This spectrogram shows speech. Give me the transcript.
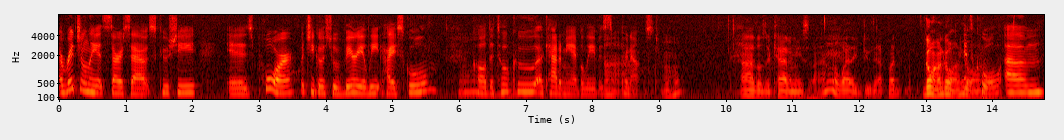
originally, it starts out Skushi is poor, but she goes to a very elite high school called the Toku Academy, I believe is Ah. pronounced. Ah, those academies. I don't know why they do that, but go on, go on, go It's on. cool. Um,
